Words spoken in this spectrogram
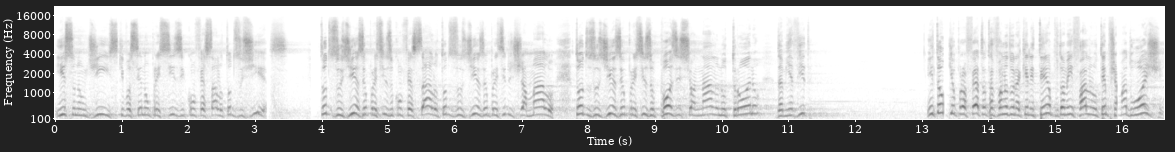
isso não diz que você não precise confessá-lo todos os dias. Todos os dias eu preciso confessá-lo, todos os dias eu preciso chamá-lo, todos os dias eu preciso posicioná-lo no trono da minha vida. Então o que o profeta está falando naquele tempo também fala no tempo chamado hoje,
